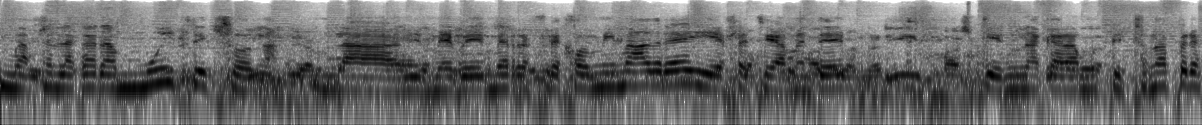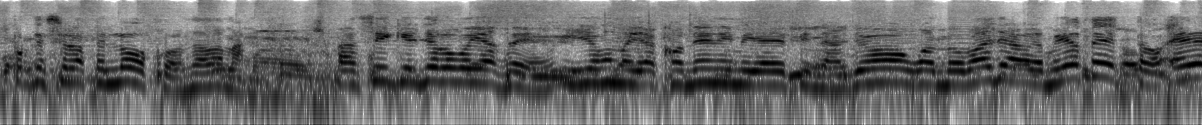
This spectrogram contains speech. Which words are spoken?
me hacen la cara muy tristona. me, me reflejo en mi madre y efectivamente tiene una cara muy tristona, pero es porque se lo hacen los ojos, nada más. Así que yo lo voy a hacer. Y yo no me voy a esconder ni me voy a decir nada. Yo cuando vaya, me voy a hacer esto, ¿eh?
